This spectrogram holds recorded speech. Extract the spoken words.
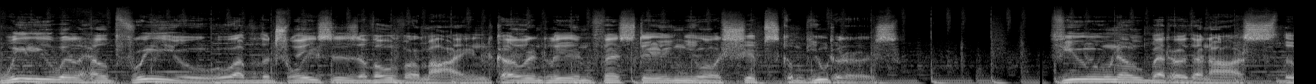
We will help free you of the traces of Overmind currently infesting your ship's computers. Few know better than us the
